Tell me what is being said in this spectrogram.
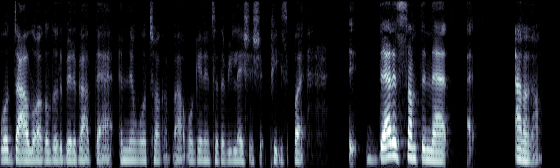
we'll dialogue a little bit about that and then we'll talk about we'll get into the relationship piece. But that is something that i, I don't know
